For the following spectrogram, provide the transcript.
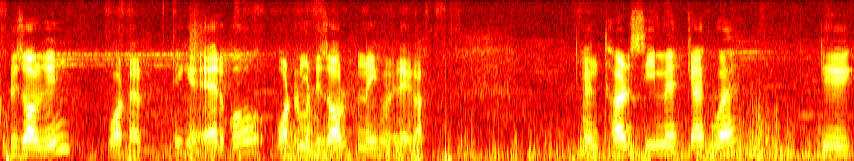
to dissolve in water ठीक है? एयर को वाटर में डिज़ोल्व नहीं होने देगा. एंड थर्ड सी में क्या हुआ है? कि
